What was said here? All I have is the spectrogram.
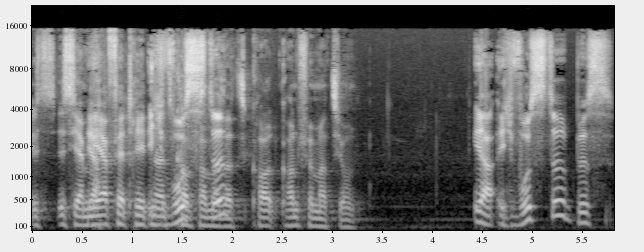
Ist, ist ja mehr ja, vertreten als wusste, Konfirmation. Ja, ich wusste bis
